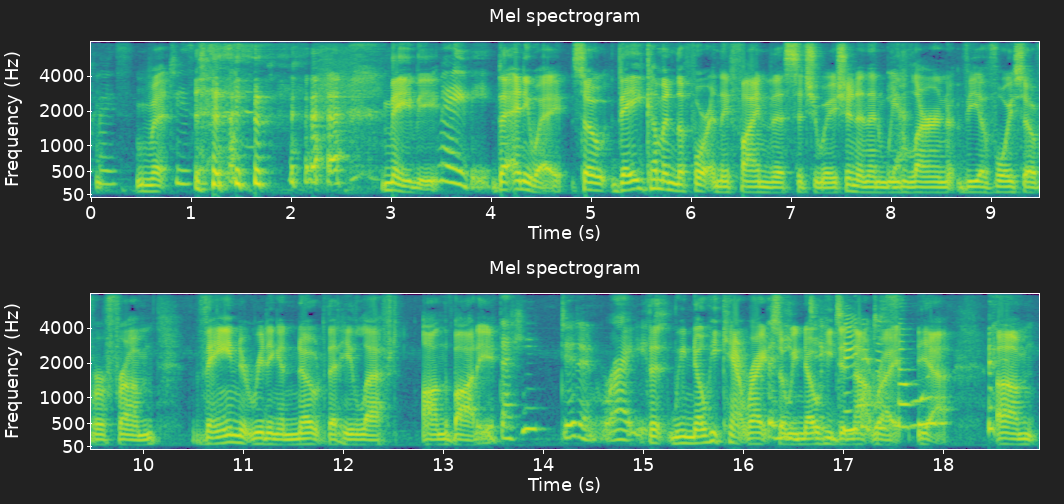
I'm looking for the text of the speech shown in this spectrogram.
Christ. Ma- Jesus. Maybe. maybe. But anyway, so they come into the fort and they find this situation, and then we Yeah. learn via voiceover from Vane reading a note that he left on the body That he didn't write. that we know he can't write, That so we know he did not write. Yeah. Um,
